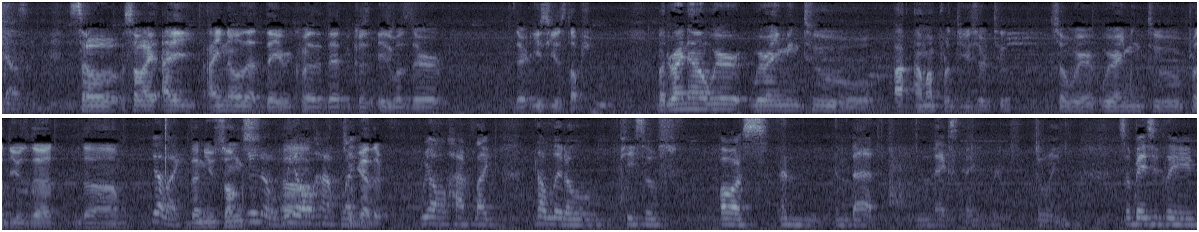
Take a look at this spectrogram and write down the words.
about So so I, I I know that they recorded that because it was their their easiest option. But right now we're we're aiming to. I, I'm a producer too, so we're we're aiming to produce the the yeah like the new songs You know, we uh, all have, like- together. we all have like a little piece of us and and that next thing we're doing. So basically,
